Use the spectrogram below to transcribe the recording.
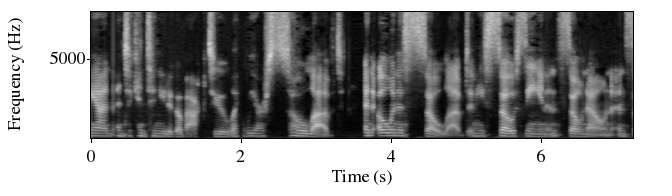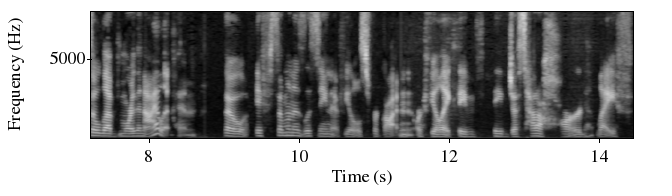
and and to continue to go back to like we are so loved and Owen is so loved and he's so seen and so known and so loved more than I love him. So if someone is listening that feels forgotten or feel like they've they've just had a hard life,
